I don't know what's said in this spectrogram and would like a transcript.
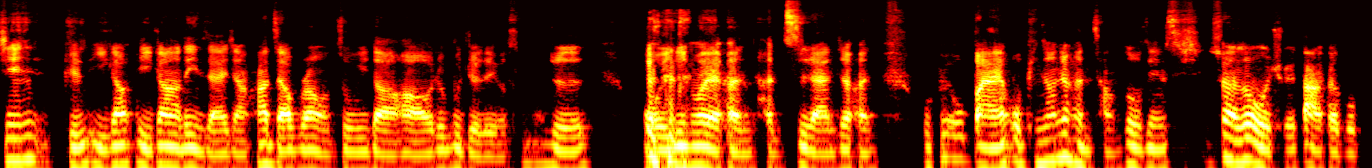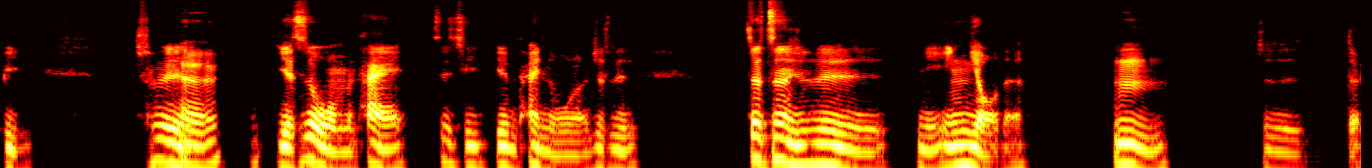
今天，比如以刚以刚的例子来讲，他只要不让我注意到的话，我就不觉得有什么，就是我一定会很很自然，就很我我本来我平常就很常做这件事情，虽然说我觉得大可不必，就是也是我们太自己有点太挪了，就是这真的就是你应有的，嗯，就是对，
